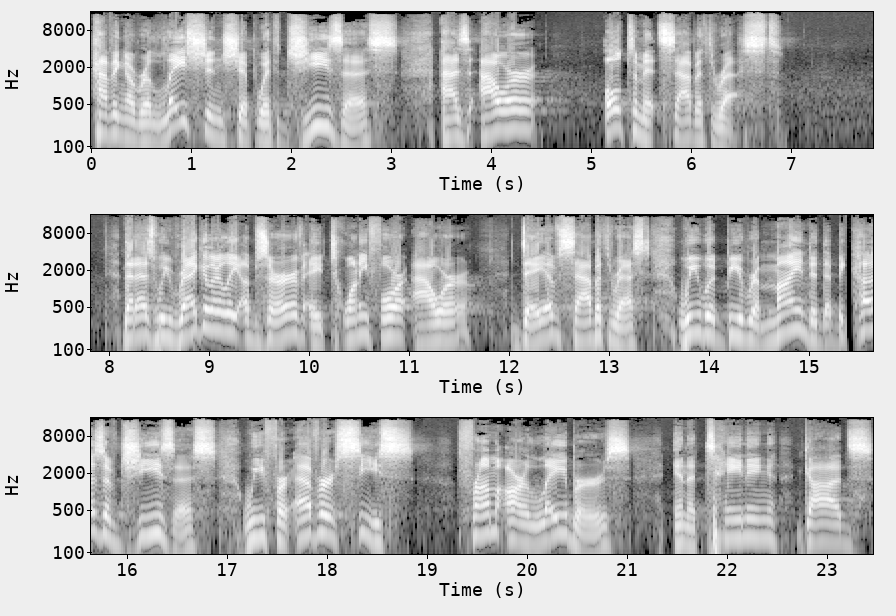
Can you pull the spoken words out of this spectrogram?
having a relationship with Jesus as our ultimate Sabbath rest. That as we regularly observe a 24 hour day of Sabbath rest, we would be reminded that because of Jesus, we forever cease from our labors in attaining God's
